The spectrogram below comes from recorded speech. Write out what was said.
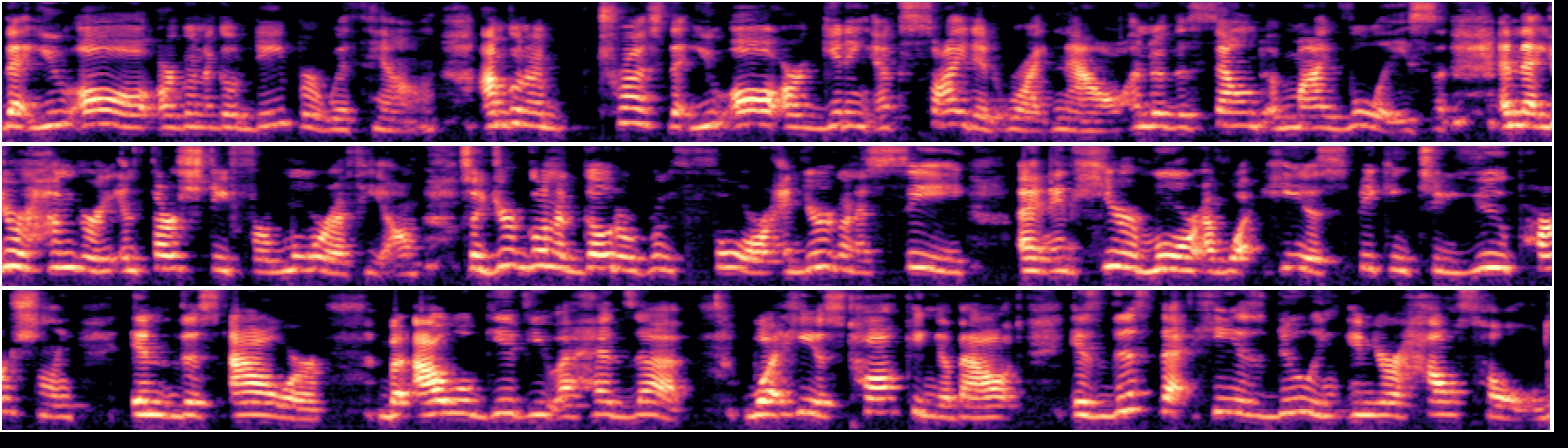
that you all are going to go deeper with him. I'm going to trust that you all are getting excited right now under the sound of my voice and that you're hungry and thirsty for more of him. So you're going to go to Ruth 4 and you're going to see and, and hear more of what he is speaking to you personally in this hour. But I will give you a heads up. What he is talking about is this that he is doing in your household.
